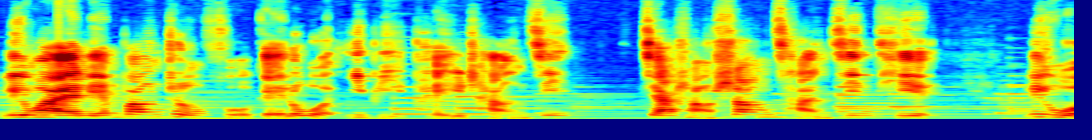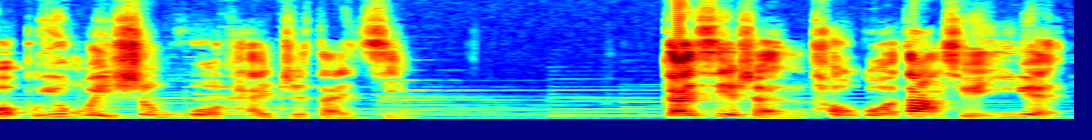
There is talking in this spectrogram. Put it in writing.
另外，联邦政府给了我一笔赔偿金，加上伤残津贴，令我不用为生活开支担心。感谢神透过大学医院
